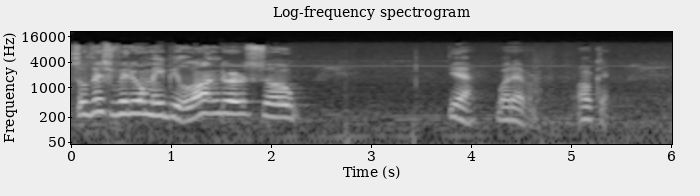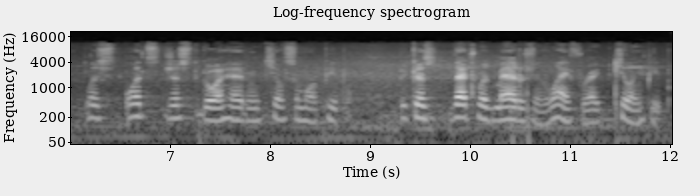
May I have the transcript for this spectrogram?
So this video may be longer, so yeah, whatever. Okay, let's let's just go ahead and kill some more people, because that's what matters in life, right? Killing people.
